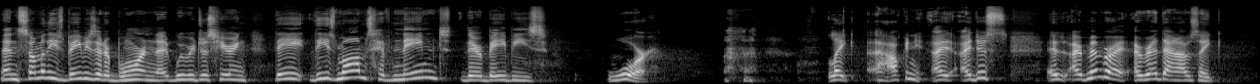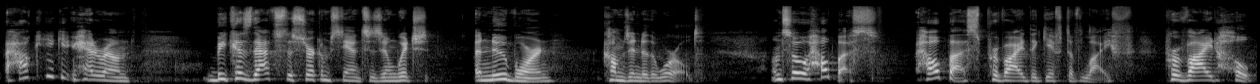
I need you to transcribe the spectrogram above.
And some of these babies that are born that we were just hearing, they, these moms have named their babies war. like, how can you? I, I just, I remember I, I read that and I was like, how can you get your head around? Because that's the circumstances in which a newborn comes into the world. And so help us help us provide the gift of life, provide hope,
